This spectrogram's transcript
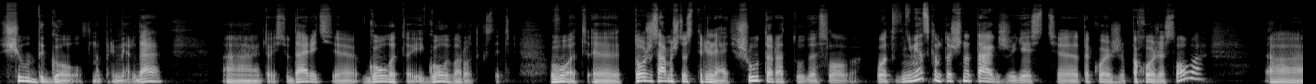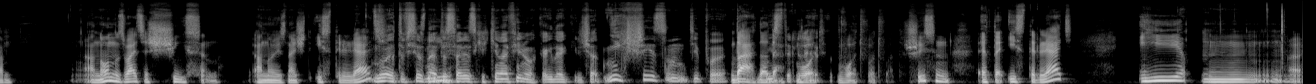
Shoot the goal, например, да? А, то есть ударить э, гол это и гол, и ворота, кстати. Вот. э, то же самое, что стрелять. Шутер оттуда слово. Вот в немецком точно так же есть э, такое же похожее слово. А, оно называется schießen. Оно и значит и стрелять. Ну, это все знают и... из советских кинофильмов, когда кричат «Них шисен», типа Да, да, да. стреляет. Вот, вот, вот, вот. Шисен — это и стрелять, и а,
